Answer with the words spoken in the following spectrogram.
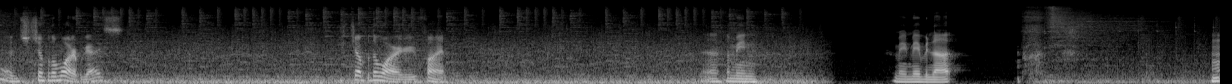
Yeah, just jump in the water, guys. Just jump in the water, you're fine. Uh, I mean, I mean, maybe not. hmm.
